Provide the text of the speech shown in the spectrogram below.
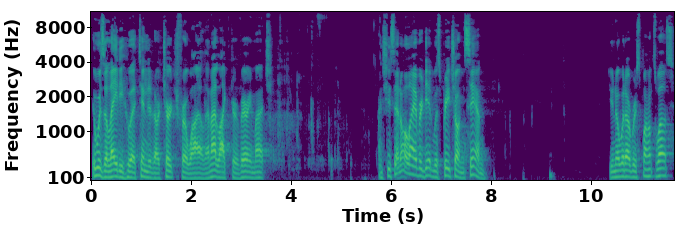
There was a lady who attended our church for a while, and I liked her very much. And she said, All I ever did was preach on sin. Do you know what our response was?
